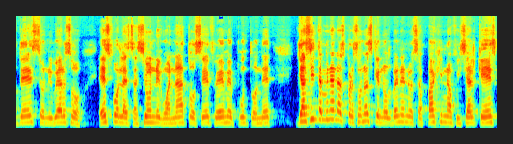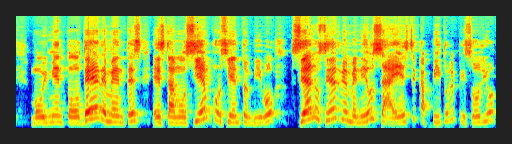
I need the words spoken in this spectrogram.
de este universo es por la estación de guanatosfm.net y así también a las personas que nos ven en nuestra página oficial que es Movimiento de Dementes. Estamos 100% en vivo. Sean ustedes bienvenidos a este capítulo, episodio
